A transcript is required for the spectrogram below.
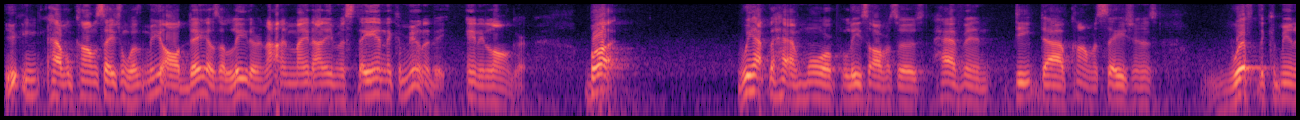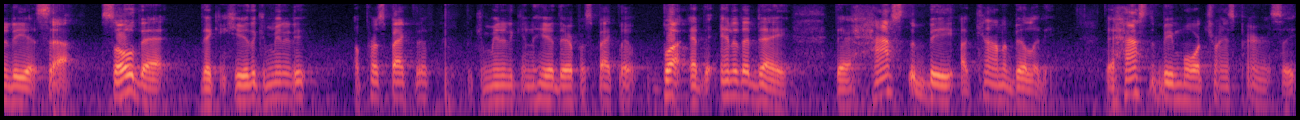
you can have a conversation with me all day as a leader, and I may not even stay in the community any longer. But we have to have more police officers having deep dive conversations with the community itself so that they can hear the community perspective, the community can hear their perspective. But at the end of the day, there has to be accountability. There has to be more transparency.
